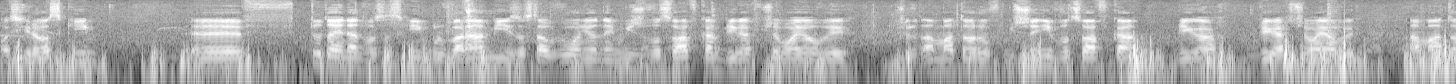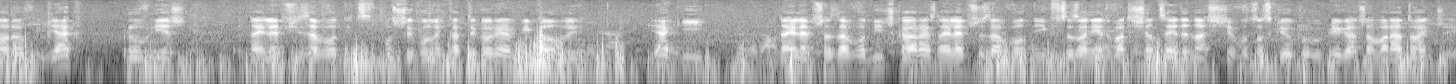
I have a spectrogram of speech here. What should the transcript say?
Osirowskim. E, Tutaj nad włosowskimi bulwarami został wyłoniony mistrz Włocławka w biegach przełajowych wśród amatorów, mistrzyni Włocławka w biegach, w biegach przełajowych amatorów, jak również najlepsi zawodnicy w poszczególnych kategoriach biegowych, jak i najlepsza zawodniczka oraz najlepszy zawodnik w sezonie 2011 Włocławskiego Klubu Biegacza Maratończyk.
